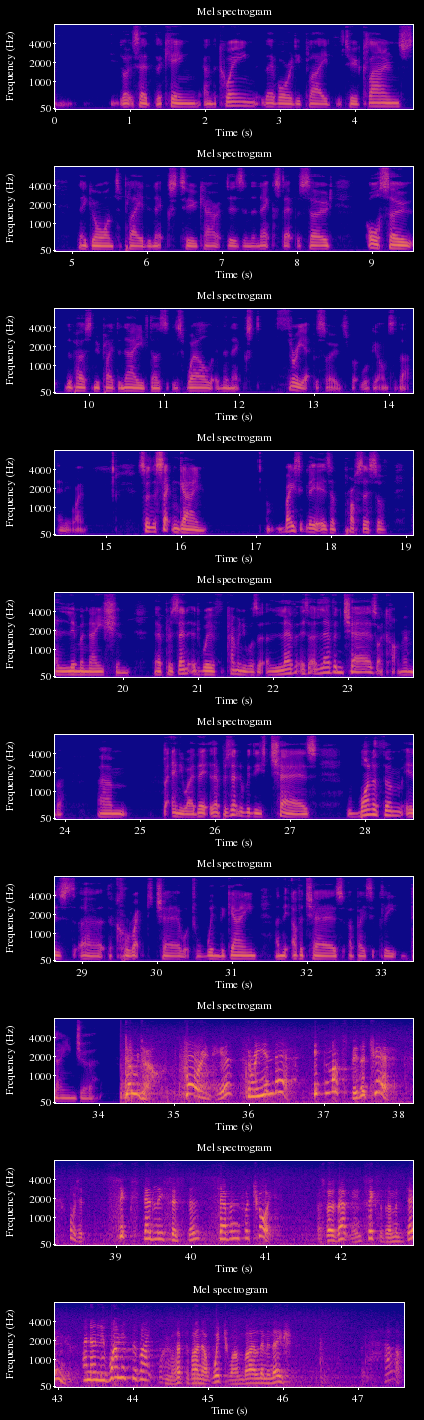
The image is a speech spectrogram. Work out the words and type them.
like I said, the King and the Queen. They've already played the two clowns. They go on to play the next two characters in the next episode. Also, the person who played the Knave does as well in the next three episodes, but we'll get onto that anyway. So the second game, basically, is a process of elimination. They're presented with how many was it? Eleven? Is it eleven chairs? I can't remember. Um, but anyway, they, they're presented with these chairs. One of them is uh, the correct chair, which will win the game, and the other chairs are basically danger. Dodo! Four in here, three in there. It must be the chair. What was it? Six deadly sisters, seven for choice. I suppose that means six of them are dangerous. And only one is the right one. We'll have to find out which one by elimination. But how?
